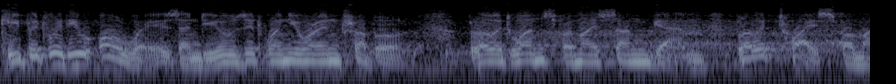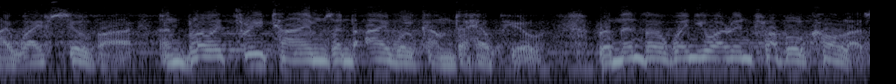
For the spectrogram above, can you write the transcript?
Keep it with you always and use it when you are in trouble. Blow it once for my son Gam, blow it twice for my wife Silvar, and blow it three times and I will come to help you. Remember, when you are in trouble, call us.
